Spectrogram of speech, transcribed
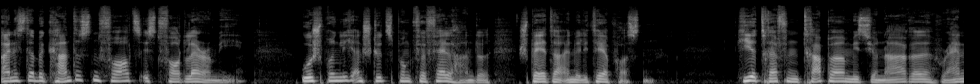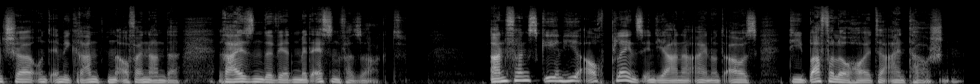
Eines der bekanntesten Forts ist Fort Laramie, ursprünglich ein Stützpunkt für Fellhandel, später ein Militärposten. Hier treffen Trapper, Missionare, Rancher und Emigranten aufeinander. Reisende werden mit Essen versorgt. Anfangs gehen hier auch Plains-Indianer ein und aus, die Buffalo-Häute eintauschen.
